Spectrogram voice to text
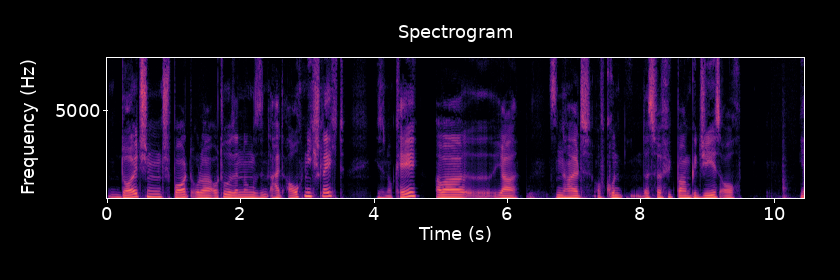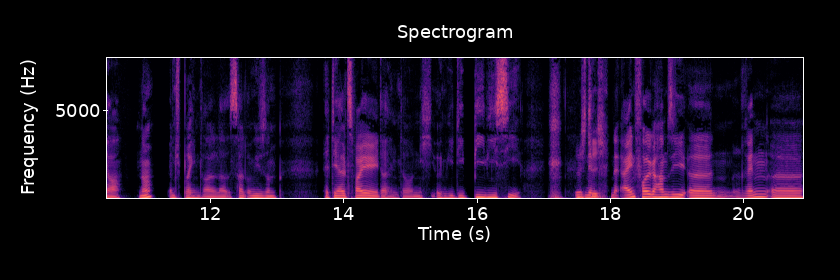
deutschen Sport- oder Autosendungen sind halt auch nicht schlecht. Die sind okay, aber äh, ja, sind halt aufgrund des verfügbaren Budgets auch, ja, ne, entsprechend, weil da ist halt irgendwie so ein RTL 2 dahinter und nicht irgendwie die BBC. Richtig. In der einen Folge haben sie äh, ein Rennen äh,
